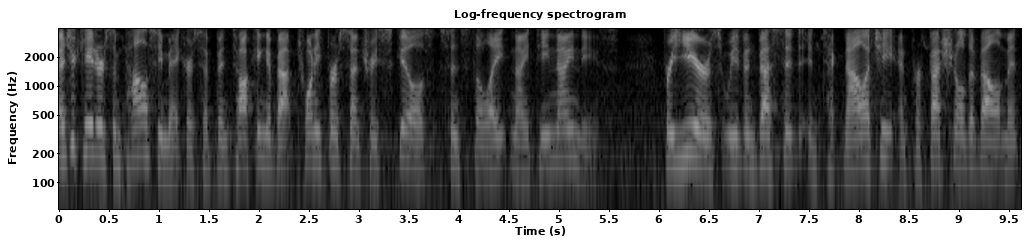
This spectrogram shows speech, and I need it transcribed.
Educators and policymakers have been talking about 21st century skills since the late 1990s. For years, we've invested in technology and professional development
